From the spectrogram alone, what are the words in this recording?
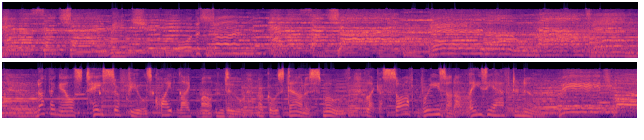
Hello, sunshine. Reach for the sun. Hello, sunshine. Hello, Mountain Dew. Nothing else tastes or feels quite like Mountain Dew or goes down as smooth like a soft breeze on a lazy afternoon. Reach for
